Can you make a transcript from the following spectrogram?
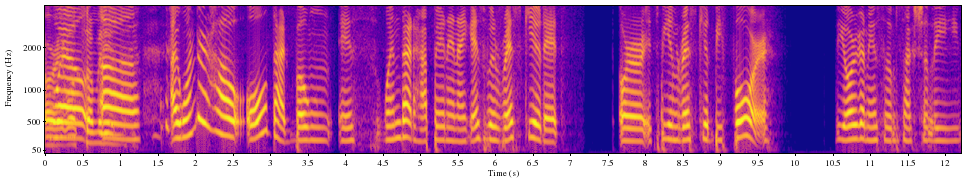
all right, well, well somebody. Uh, I wonder how old that bone is when that happened, and I guess we rescued it, or it's being rescued before the organisms actually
